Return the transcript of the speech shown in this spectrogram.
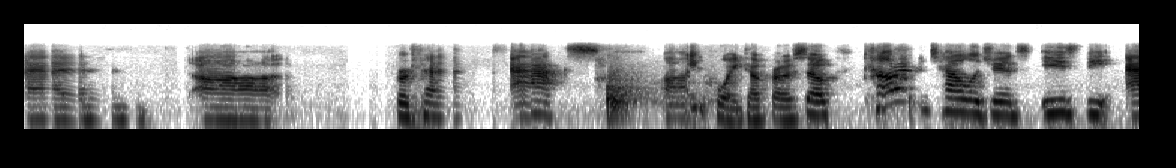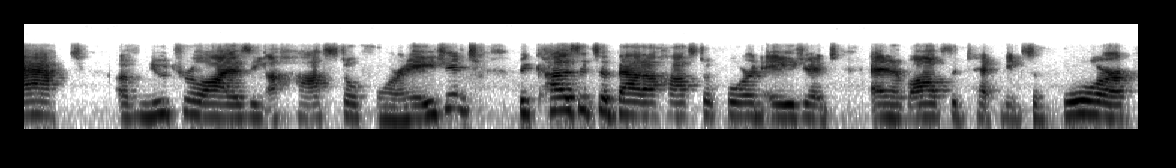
and uh, acts uh, in COINTELPRO. So counterintelligence is the act of neutralizing a hostile foreign agent because it's about a hostile foreign agent and involves the techniques of war.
